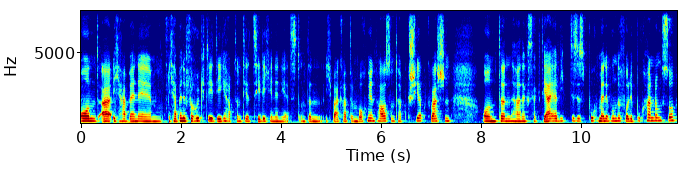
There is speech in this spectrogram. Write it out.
und äh, ich habe eine, ich habe eine verrückte Idee gehabt und die erzähle ich Ihnen jetzt. Und dann, ich war gerade im Wochenendhaus und habe Geschirr abgewaschen und dann hat er gesagt, ja, er liebt dieses Buch, meine wundervolle Buchhandlung so.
